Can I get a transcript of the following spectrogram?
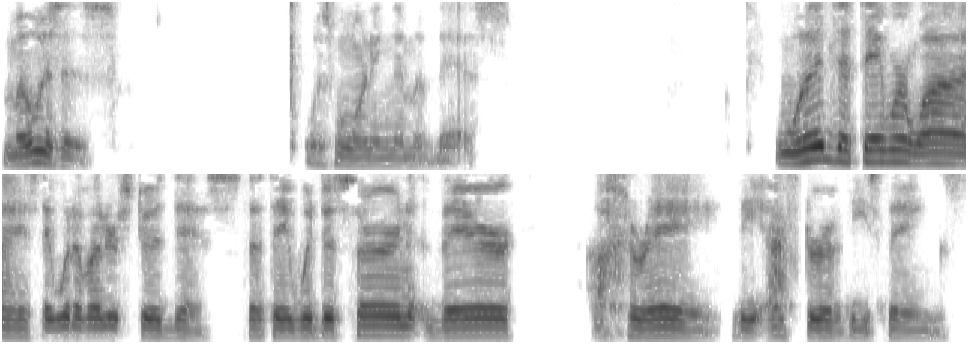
Moses was warning them of this. Would that they were wise, they would have understood this, that they would discern their achre, the after of these things.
